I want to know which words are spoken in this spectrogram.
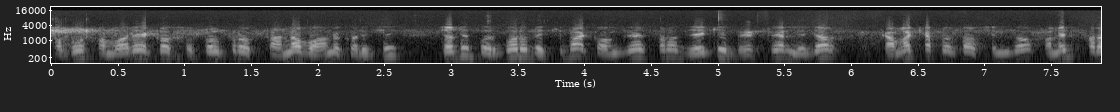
ସବୁ ସମୟରେ ଏକ ସ୍ୱତନ୍ତ୍ର ସ୍ଥାନ ବହନ କରିଛି। ଯଦି ପୂର୍ବରୁ ଦେଖିବା କଂଗ୍ରେସର ଯିଏକି ଭେଟରିଆନ ଲିଡର କାମାକ୍ଷା ପ୍ରସାଦ ସିଂହ ଅନେକ ଥର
